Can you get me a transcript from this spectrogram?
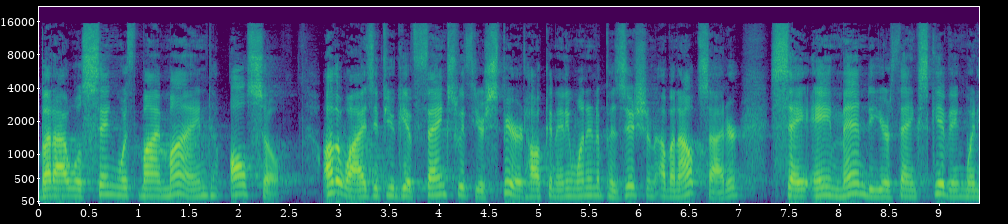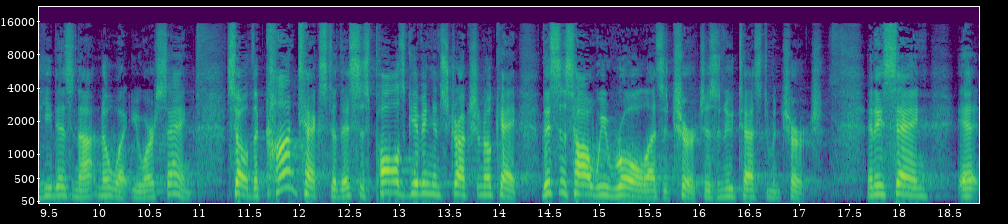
but I will sing with my mind also. Otherwise, if you give thanks with your spirit, how can anyone in a position of an outsider say amen to your thanksgiving when he does not know what you are saying? So, the context of this is Paul's giving instruction okay, this is how we roll as a church, as a New Testament church. And he's saying, eh,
